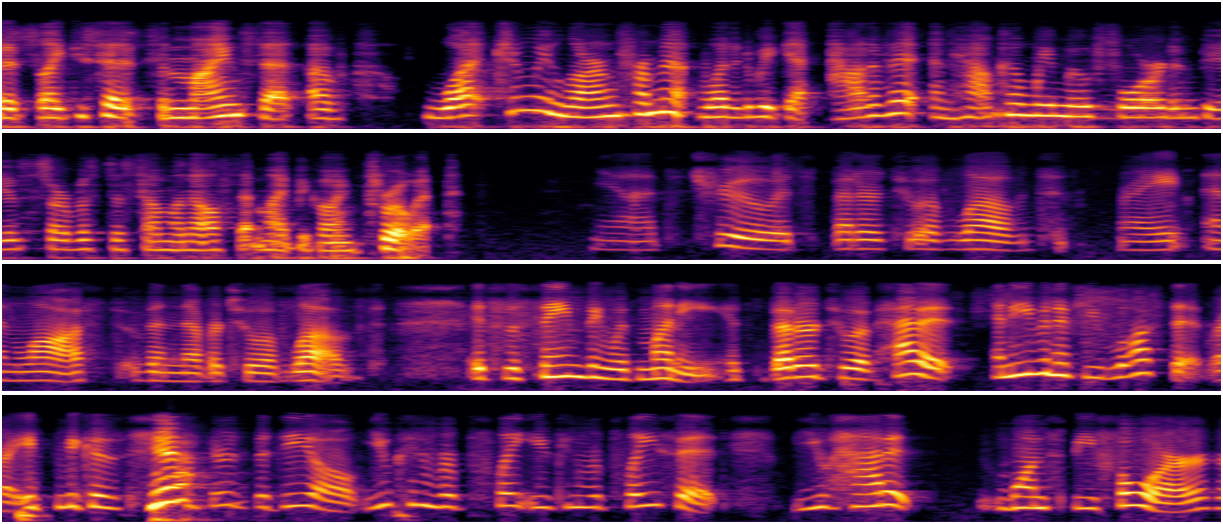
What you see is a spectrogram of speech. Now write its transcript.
But it's like you said, it's the mindset of what can we learn from it? What did we get out of it? And how can we move forward and be of service to someone else that might be going through it? Yeah, it's true. It's better to have loved, right, and lost than never to have loved. It's the same thing with money. It's better to have had it, and even if you lost it, right? Because yeah. here's the deal: you can replace you can replace it. You had it once before.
